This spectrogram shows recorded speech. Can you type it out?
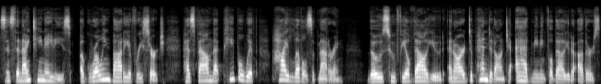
Since the 1980s, a growing body of research has found that people with high levels of mattering, those who feel valued and are depended on to add meaningful value to others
